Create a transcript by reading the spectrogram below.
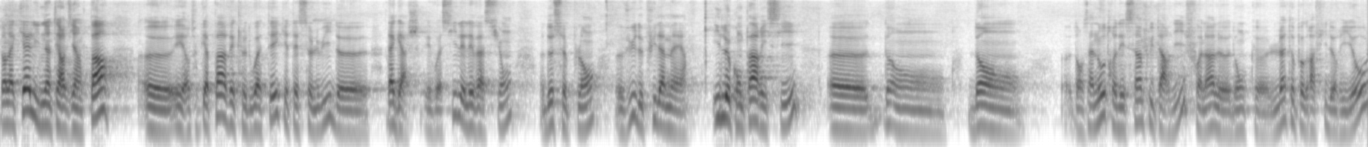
dans laquelle il n'intervient pas, euh, et en tout cas pas avec le doigté qui était celui d'Agache. Et voici l'élévation de ce plan euh, vu depuis la mer. Il le compare ici euh, dans, dans un autre dessin plus tardif, voilà donc la topographie de Rio,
